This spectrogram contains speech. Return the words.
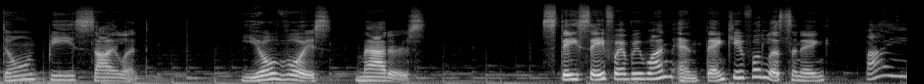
don't be silent. Your voice matters. Stay safe, everyone, and thank you for listening. Bye.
